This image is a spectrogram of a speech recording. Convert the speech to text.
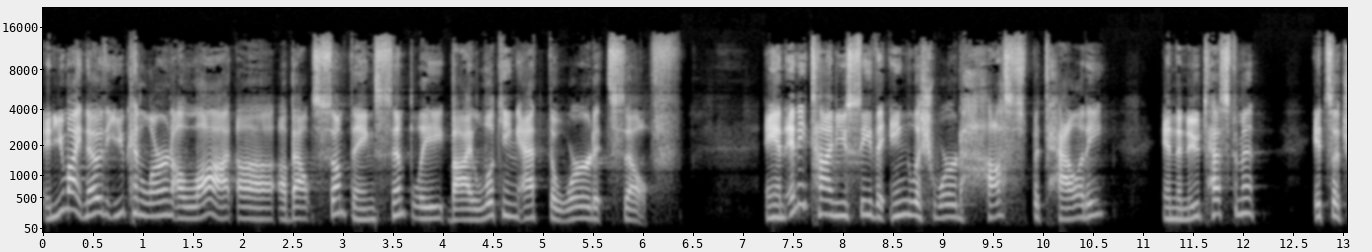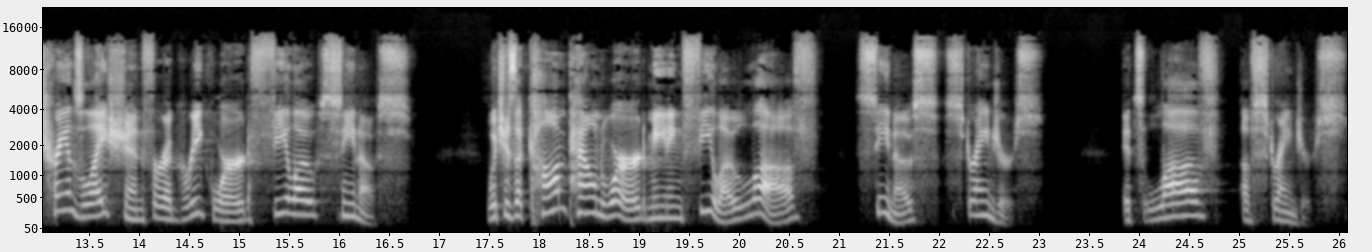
And you might know that you can learn a lot uh, about something simply by looking at the word itself. And anytime you see the English word hospitality in the New Testament, it's a translation for a Greek word, philoxenos, which is a compound word meaning philo, love, xenos, strangers. It's love of strangers.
